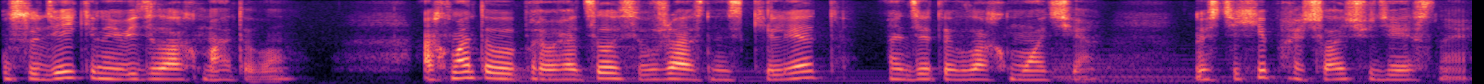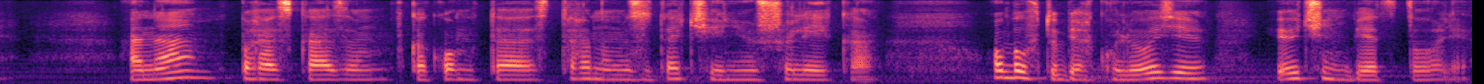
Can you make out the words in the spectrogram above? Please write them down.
У Судейкина видела Ахматову. Ахматова превратилась в ужасный скелет, одетый в лохмотья, но стихи прочла чудесные. Она, по рассказам, в каком-то странном заточении у Шелейка, оба в туберкулезе и очень бедствовали.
